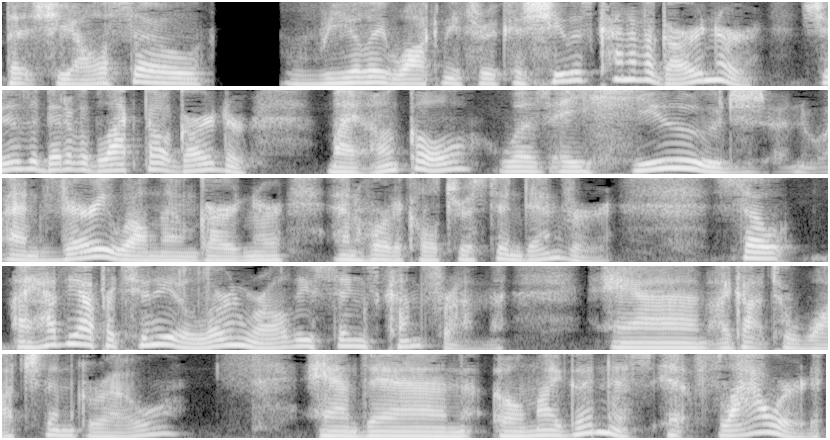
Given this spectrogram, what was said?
But she also really walked me through because she was kind of a gardener. She was a bit of a black belt gardener. My uncle was a huge and very well known gardener and horticulturist in Denver. So I had the opportunity to learn where all these things come from and I got to watch them grow. And then, oh my goodness, it flowered.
